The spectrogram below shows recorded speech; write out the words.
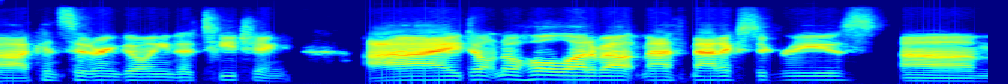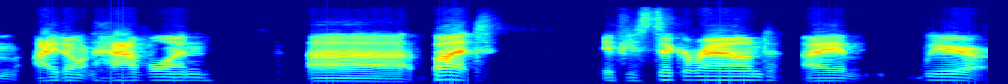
uh, considering going into teaching? I don't know a whole lot about mathematics degrees. Um, I don't have one. Uh, but if you stick around, I we are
